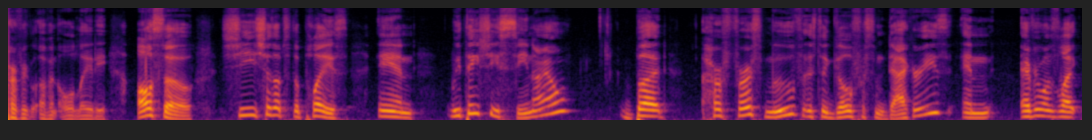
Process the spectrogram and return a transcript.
perfect of an old lady. Also, she shows up to the place and we think she's senile, but her first move is to go for some daiquiris, and everyone's like.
